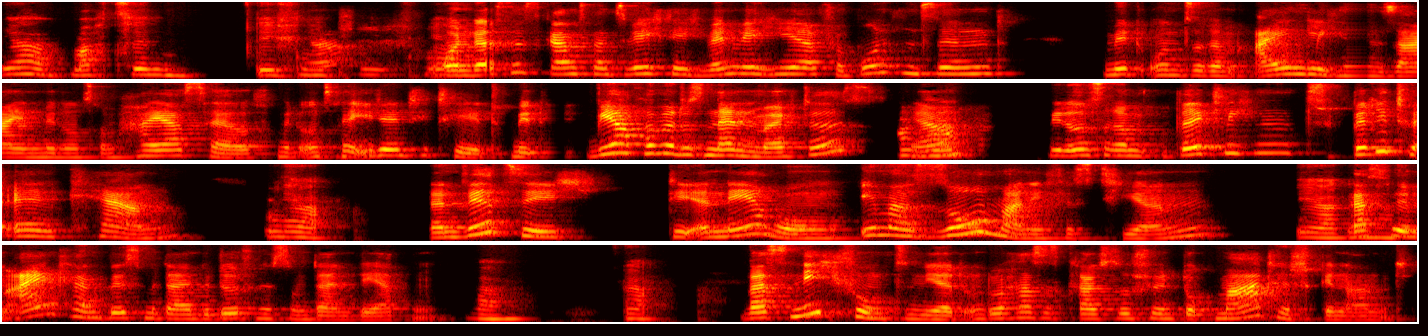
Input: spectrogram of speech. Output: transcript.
Ja, macht Sinn, definitiv. Ja. Und das ist ganz, ganz wichtig, wenn wir hier verbunden sind mit unserem eigentlichen Sein, mit unserem Higher Self, mit unserer Identität, mit wie auch immer du es nennen möchtest, mhm. ja, mit unserem wirklichen spirituellen Kern, ja. dann wird sich die Ernährung immer so manifestieren, ja, genau. dass du im Einklang bist mit deinen Bedürfnissen und deinen Werten. Ja. ja. Was nicht funktioniert, und du hast es gerade so schön dogmatisch genannt,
